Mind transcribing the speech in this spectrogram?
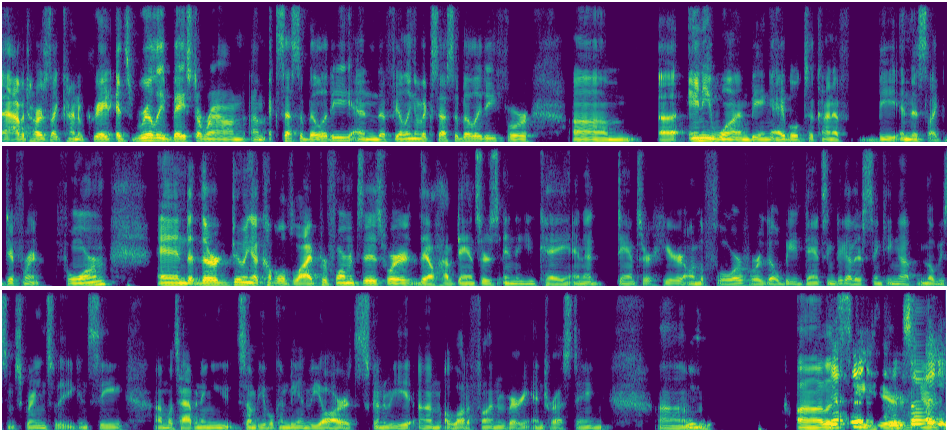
avatars like kind of create. It's really based around um, accessibility and the feeling of accessibility for um, uh, anyone being able to kind of be in this like different form. And they're doing a couple of live performances where they'll have dancers in the UK and a dancer here on the floor where they'll be dancing together, syncing up, and there'll be some screens so that you can see um, what's happening. You, some people can be in VR. It's going to be um, a lot of fun and very interesting. Um, uh, let's Yeah, see here. Yeah.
